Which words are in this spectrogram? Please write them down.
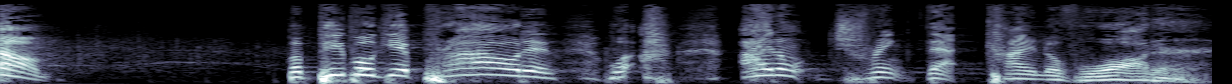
am. But people get proud and, well, I don't drink that kind of water.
